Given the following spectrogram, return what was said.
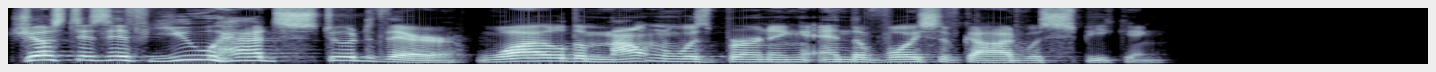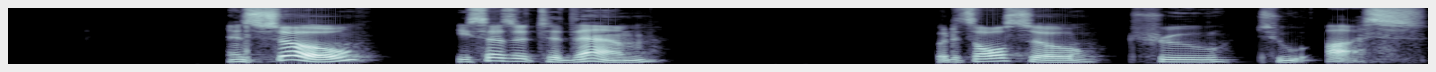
just as if you had stood there while the mountain was burning and the voice of God was speaking. And so, he says it to them, but it's also true to us.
